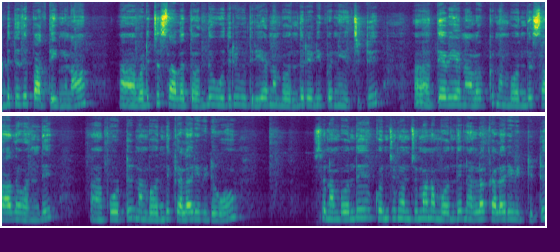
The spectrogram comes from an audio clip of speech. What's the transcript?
அடுத்தது பார்த்திங்கன்னா வடித்த சாதத்தை வந்து உதிரி உதிரியாக நம்ம வந்து ரெடி பண்ணி வச்சுட்டு தேவையான அளவுக்கு நம்ம வந்து சாதம் வந்து போட்டு நம்ம வந்து கிளறி விடுவோம். ஸோ நம்ம வந்து கொஞ்சம் கொஞ்சமாக நம்ம வந்து நல்லா கிளறி விட்டுட்டு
